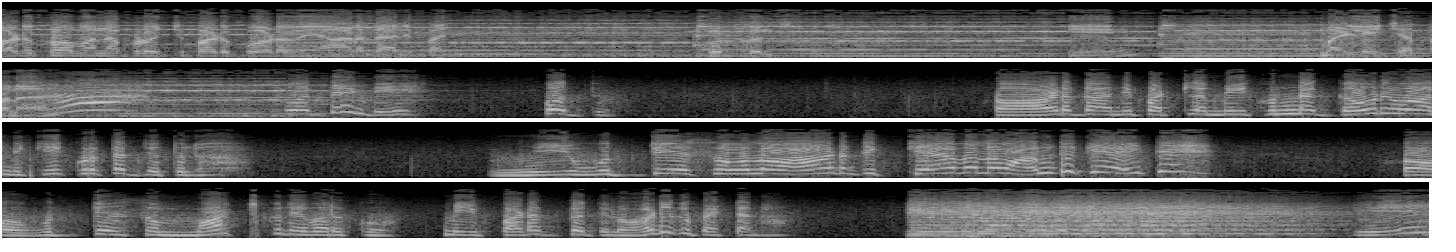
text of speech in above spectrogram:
పడుకోమన్నప్పుడు వచ్చి పడుకోవడమే ఆడదాని పని. గుర్తుంచు. ఏ? మళ్ళీ చెప్పనా? వద్దండి. వద్దు. ఆడదాని పట్ల మీకున్న గౌరవానికి కృతజ్ఞతలు. మీ ఉద్దేశంలో ఆడది కేవలం అందుకే అయితే ఆ ఉద్దేశం మార్చుకునే వరకు మీ పడగదిలో అడుగు పెట్టను. ఏ?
